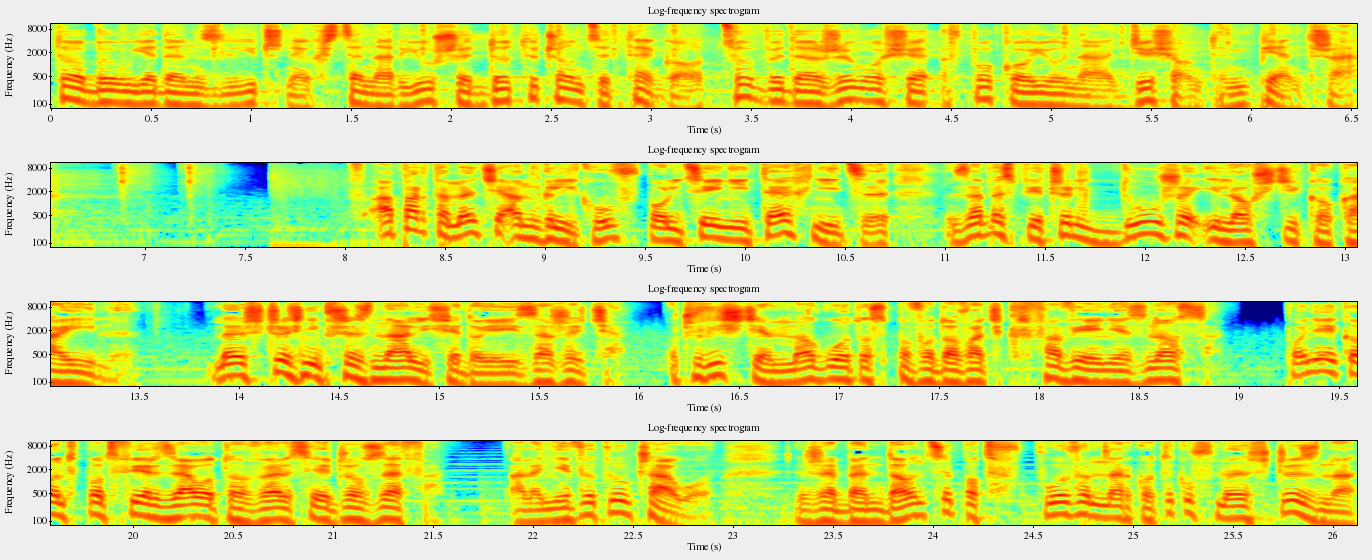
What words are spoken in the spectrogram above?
To był jeden z licznych scenariuszy dotyczący tego, co wydarzyło się w pokoju na dziesiątym piętrze. Apartamencie Anglików policyjni technicy zabezpieczyli duże ilości kokainy. Mężczyźni przyznali się do jej zażycia. Oczywiście mogło to spowodować krwawienie z nosa. Poniekąd potwierdzało to wersję Josefa, ale nie wykluczało, że będący pod wpływem narkotyków mężczyzna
